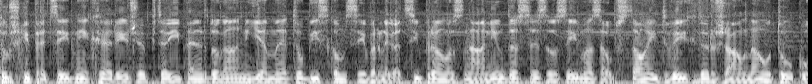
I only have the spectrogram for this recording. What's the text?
Turški predsednik Recep Tayyip Erdogan je med obiskom Severnega Cipra oznanil, da se zauzema za obstoj dveh držav na otoku.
